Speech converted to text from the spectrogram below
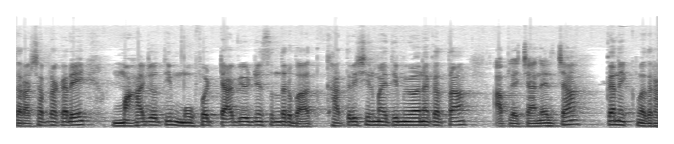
तर अशा प्रकारे प्रकारे महाज्योती मोफत टॅब योजनेसंदर्भात खात्रीशीर माहिती मिळवण्याकरता आपल्या चॅनलच्या कनेक्टमध्ये राहा.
